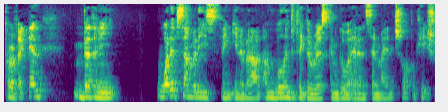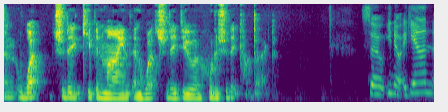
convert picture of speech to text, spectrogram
Perfect. And Bethany, what if somebody's thinking about, I'm willing to take the risk and go ahead and send my initial application? What should they keep in mind and what should they do and who should they contact? So, you know, again,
